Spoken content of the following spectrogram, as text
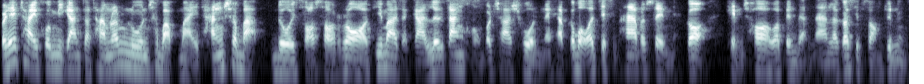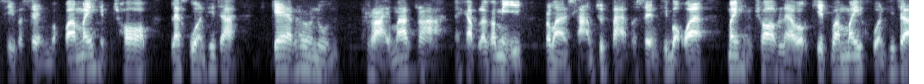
ประเทศไทยควรมีการจัดทำรัฐธรรมนูญฉบับใหม่ทั้งฉบับ โดยสสรที่มาจากการเลือกตั้งของประชาชนนะครับก็บอกว่า 75%ก็เห็นชอบว่าเป็นแบบนั้นแล้วก็ 12.14%บอกว่าไม่เห็นชอบ และควรที่จะแก้รัฐธรรมนูญ รายมาตรานะครับแล้วก็มีอีกประมาณ 3.8%ที่บอกว่าไม่เห็นชอบแล้วคิดว่าไม่ควรที่จะ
